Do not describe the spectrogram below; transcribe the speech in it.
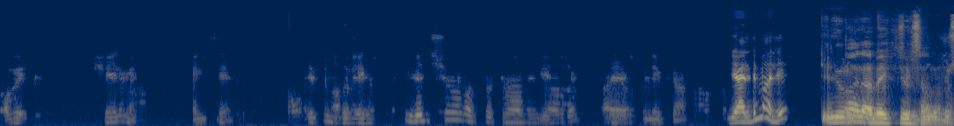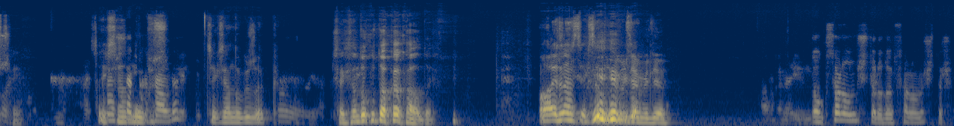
Abi şeyli mi? Hangisi? İletişime bakmasın abi. Geldi mi Ali? Geliyorum. Hala bekliyoruz amına 89. koyayım. Kaç dakika 89. kaldı? 89 dakika. 89 dakika kaldı. Aynen 89 biliyorum biliyorum. 90 olmuştur o 90 olmuştur.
